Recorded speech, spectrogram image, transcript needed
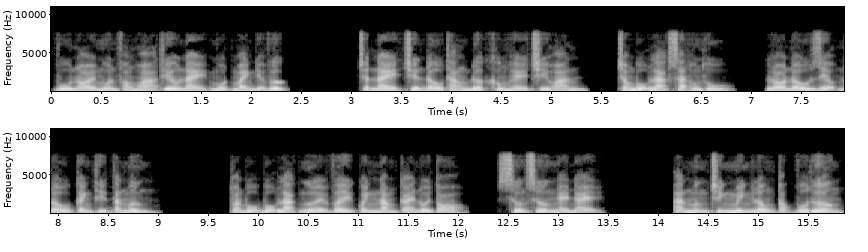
Vu nói muốn phóng hỏa thiêu này một mảnh địa vực. Trận này chiến đấu thắng được không hề trì hoãn, trong bộ lạc sát hung thú, lò nấu rượu nấu canh thịt tan mừng. Toàn bộ bộ lạc người vây quanh năm cái nồi to, sướng sướng nhảy nhảy. Ăn mừng chính mình lông tóc vô thương.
